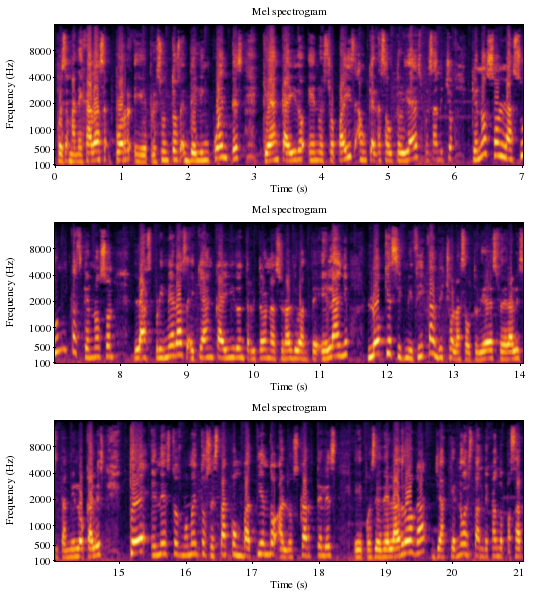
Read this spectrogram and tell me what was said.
pues manejadas por eh, presuntos delincuentes que han caído en nuestro país, aunque las autoridades pues han dicho que no son las únicas, que no son las primeras eh, que han caído en territorio nacional durante el año, lo que significa, han dicho las autoridades federales y también locales, que en estos momentos se está combatiendo a los cárteles eh, pues de, la droga, ya que no están dejando pasar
